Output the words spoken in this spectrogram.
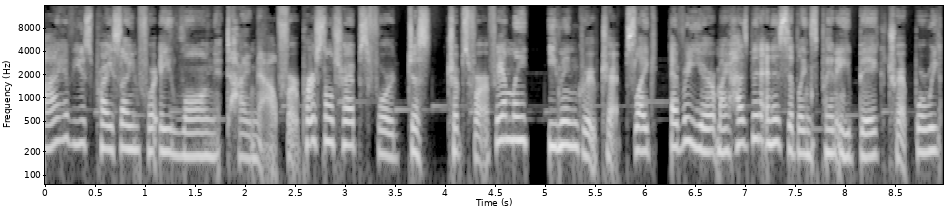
I have used Priceline for a long time now for personal trips, for just trips for our family, even group trips. Like every year, my husband and his siblings plan a big trip where we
